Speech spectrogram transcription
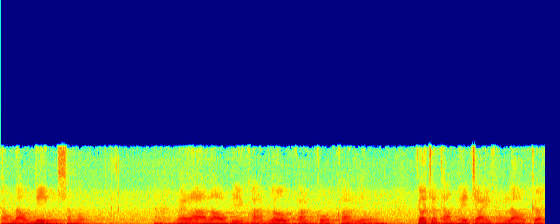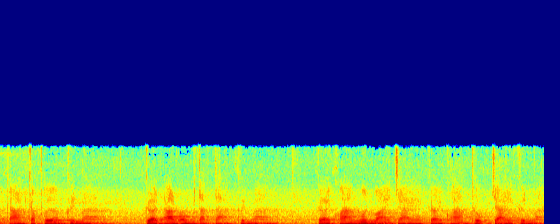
ของเรานิ่งสงบ เวลาเรามีความโลภความโกรธความหลง ก็จะทำให้ใจของเราเกิดการกระเพื่อมขึ้นมา เกิดอารมณ์ต่างๆขึ้นมา เกิดความวุ่นวายใจ เกิดความทุกข์ใจขึ้นมา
